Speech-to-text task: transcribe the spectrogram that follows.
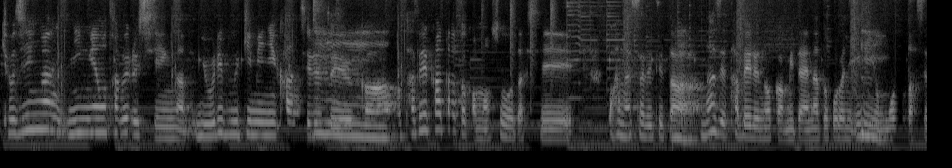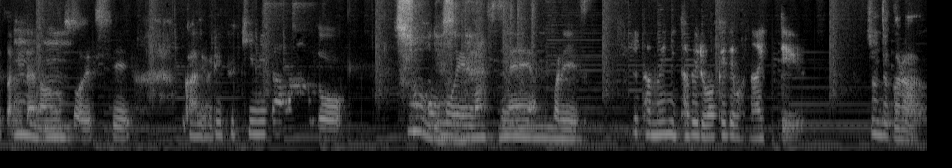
巨人が人間を食べるシーンがより不気味に感じるというか、うん、食べ方とかもそうだしお話しされてた、うん、なぜ食べるのかみたいなところに意味を持たせたみたいなのもそうですし、がより不気味だなと思いますね、ね、やっぱり。るために食べるわけではないっていう。そうだから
